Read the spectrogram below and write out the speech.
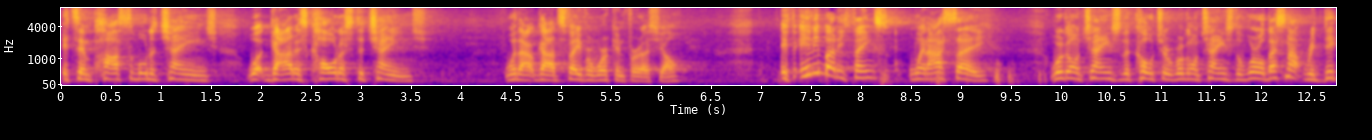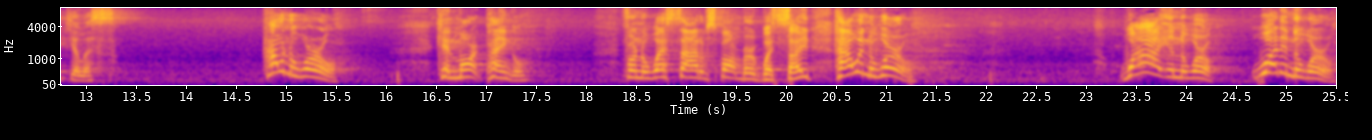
It's impossible to change what God has called us to change without God's favor working for us, y'all. If anybody thinks when I say we're going to change the culture, we're going to change the world. That's not ridiculous. How in the world can Mark Pangle from the west side of Spartanburg, West Side, how in the world? Why in the world? What in the world?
